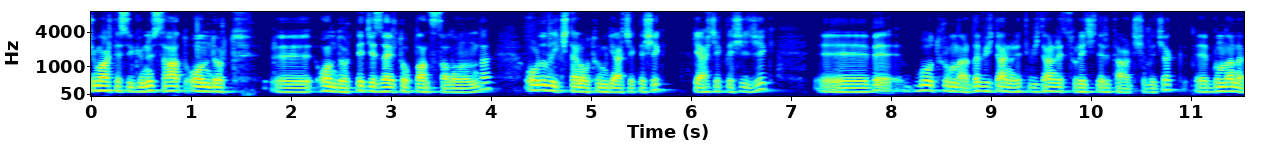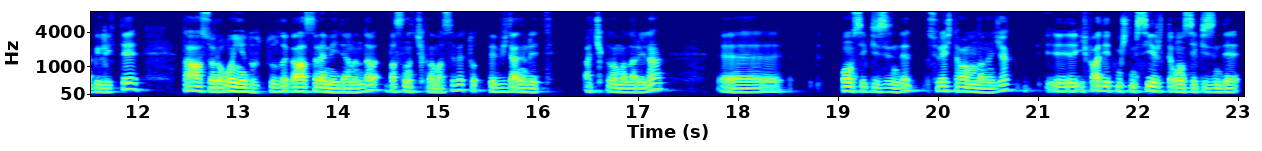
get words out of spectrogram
Cumartesi günü saat 14 e, 14'te Cezayir toplantı salonunda. Orada da iki tane oturum gerçekleşecek. Gerçekleşecek. E, ve bu oturumlarda vicdan ret, vicdan ret süreçleri tartışılacak. E, bunlarla birlikte daha sonra 17.30'da Galatasaray Meydanı'nda basın açıklaması ve ve vicdan ret açıklamalarıyla e, 18'inde süreç tamamlanacak. E, ifade etmiştim Siirt'te 18'inde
